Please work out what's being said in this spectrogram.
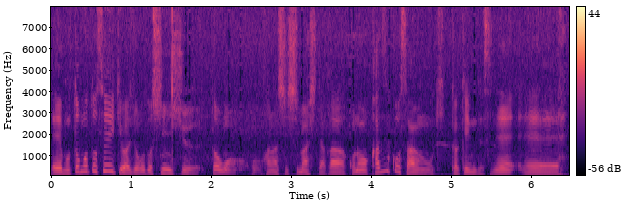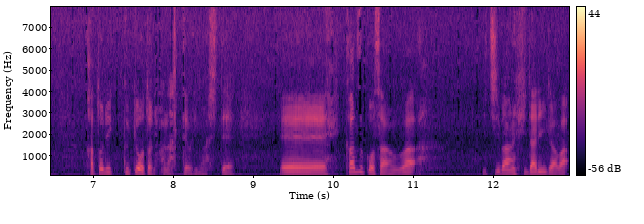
もともと正規は浄土真宗ともお話ししましたがこの和子さんをきっかけにですね、えー、カトリック教徒にもなっておりまして、えー、和子さんは一番左側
